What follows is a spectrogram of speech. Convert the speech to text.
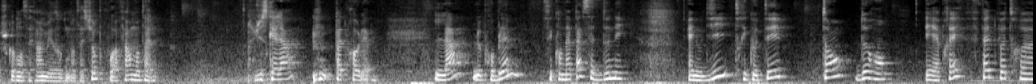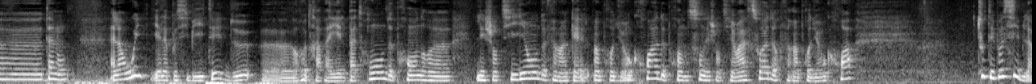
je commence à faire mes augmentations pour pouvoir faire mon talon. Jusqu'à là, pas de problème. Là, le problème, c'est qu'on n'a pas cette donnée. Elle nous dit, tricotez tant de rangs, et après, faites votre euh, talon. Alors oui, il y a la possibilité de euh, retravailler le patron, de prendre l'échantillon, de faire un, produit en croix, de prendre son échantillon à soi, de refaire un produit en croix, tout est possible.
